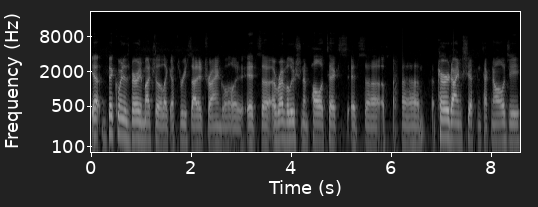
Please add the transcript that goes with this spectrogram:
yeah, Bitcoin is very much a, like a three-sided triangle. It's a, a revolution in politics. It's a, a, paradigm shift in technology,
